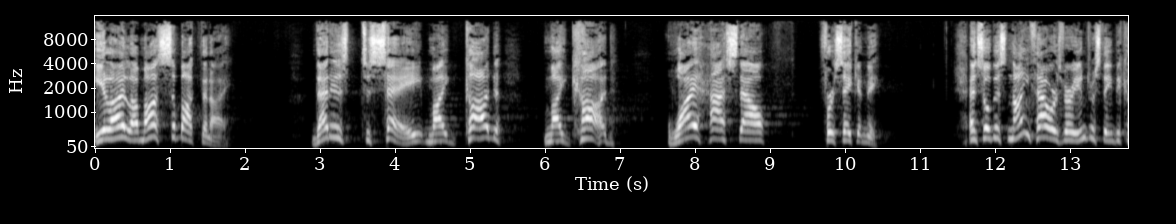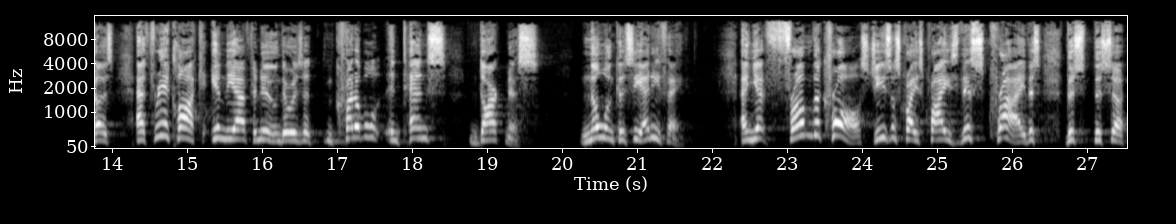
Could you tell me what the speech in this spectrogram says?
Eli, lama sabachthani. That is to say, My God, my God, why hast thou forsaken me? And so this ninth hour is very interesting because at three o'clock in the afternoon, there was an incredible, intense darkness. No one could see anything. And yet from the cross, Jesus Christ cries this cry, this, this, this, uh,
